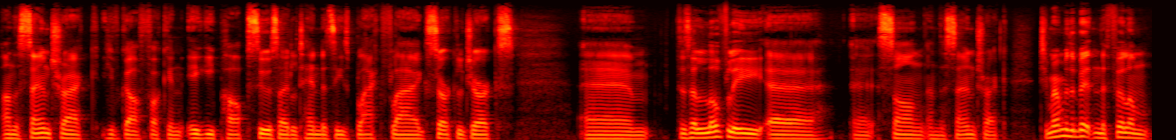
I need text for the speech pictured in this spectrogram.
On the soundtrack, you've got fucking Iggy Pop, Suicidal Tendencies, Black Flag, Circle Jerks. Um, there's a lovely uh, uh, song on the soundtrack. Do you remember the bit in the film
